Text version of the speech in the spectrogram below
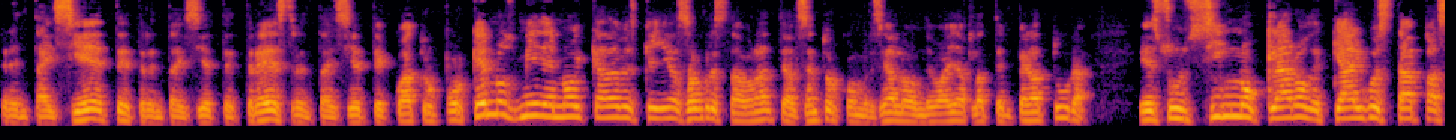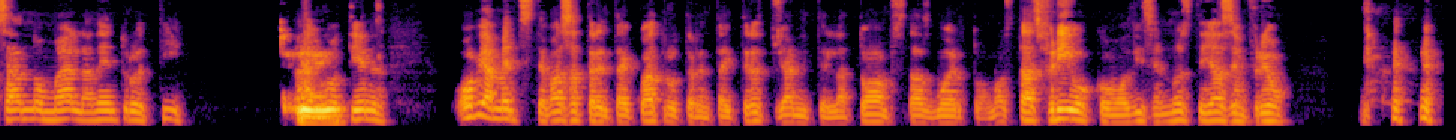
37, 37.3, 37.4. ¿Por qué nos miden hoy cada vez que llegas a un restaurante, al centro comercial, a donde vayas la temperatura? Es un signo claro de que algo está pasando mal adentro de ti. Algo tienes. Obviamente, si te vas a 34 o 33, pues ya ni te la tomas, pues estás muerto, ¿no? Estás frío, como dicen, no, este ya se enfrió.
